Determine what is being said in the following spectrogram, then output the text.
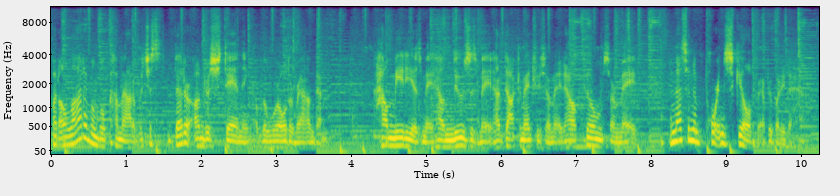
but a lot of them will come out with just better understanding of the world around them. How media is made, how news is made, how documentaries are made, how films are made. And that's an important skill for everybody to have.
